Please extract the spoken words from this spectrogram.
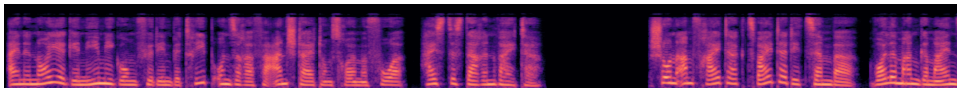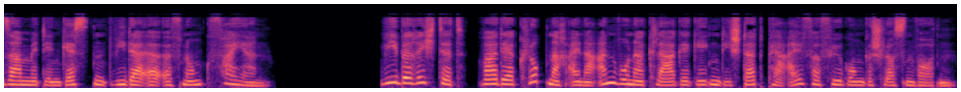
eine neue Genehmigung für den Betrieb unserer Veranstaltungsräume vor, heißt es darin weiter. Schon am Freitag 2. Dezember wolle man gemeinsam mit den Gästen Wiedereröffnung feiern. Wie berichtet, war der Club nach einer Anwohnerklage gegen die Stadt per Eilverfügung geschlossen worden.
